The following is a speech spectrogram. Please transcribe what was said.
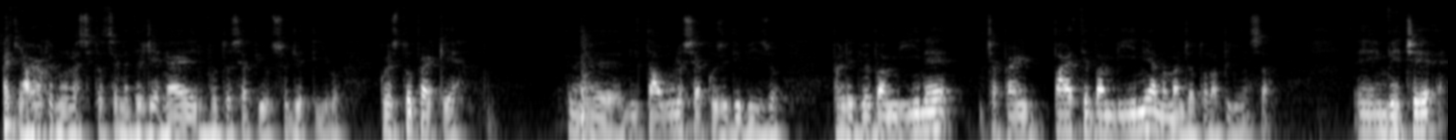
È chiaro che in una situazione del genere il voto sia più soggettivo. Questo perché eh, il tavolo sia così diviso. Per le due bambine, cioè per parte bambini hanno mangiato la pinza e invece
